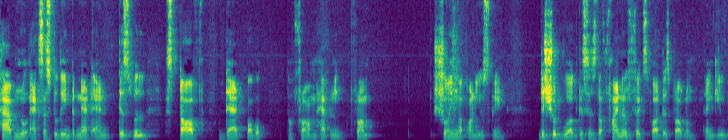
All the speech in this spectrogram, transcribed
have no access to the internet and this will stop that pop-up from happening from showing up on your screen. This should work. This is the final fix for this problem. Thank you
